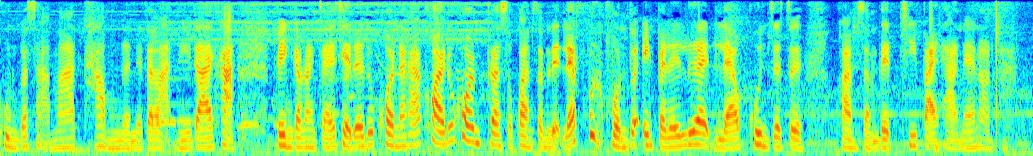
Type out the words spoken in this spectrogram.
คุณก็สามารถทำเงินในตลาดนี้ได้ค่ะ เป็นกำลังใจให้เทรดเดอร์ทุกคนนะคะขอให้ทุกคนประสบความสำเร็จและฝึกฝนตัวเองไปเรื่อยๆ แล้วคุณจะเจอความสำเร็จที่ปลายทางแน่นอนค่ะ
